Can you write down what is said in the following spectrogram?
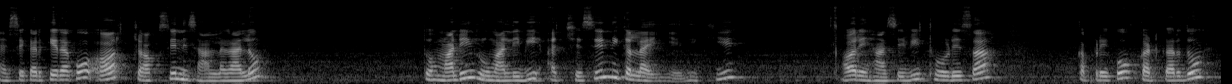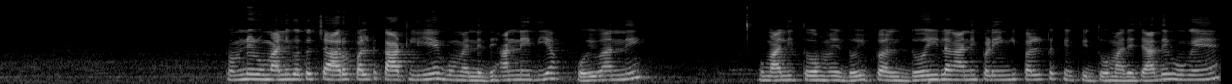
ऐसे करके रखो और चौक से निशान लगा लो। तो हमारी रुमाली भी अच्छे से निकल आई है देखिए। और यहाँ से भी थोड़े सा कपड़े को कट कर दो। तो हमने रुमाली को तो चारों पलट काट लिए, वो मैंने ध्यान नहीं दिया, कोई बात नहीं। रुमाली तो हमें दो ही पल, दो ही लगानी पड़ेंगी पलट, क्योंकि दो हमारे ज़्यादा हो गए हैं।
